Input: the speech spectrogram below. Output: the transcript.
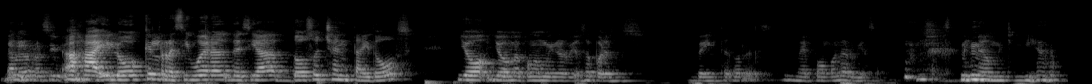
Dame los recibos. Ajá, y luego que el recibo era, decía 282, yo, yo me pongo muy nerviosa por esos 20 dólares. Me pongo nerviosa. me da mucho miedo.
